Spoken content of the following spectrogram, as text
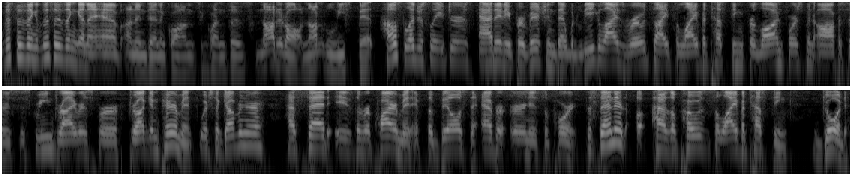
This isn't this isn't gonna have unintended consequences. Not at all, not the least bit. House legislators added a provision that would legalize roadside saliva testing for law enforcement officers to screen drivers for drug impairment, which the governor has said is the requirement if the bill is to ever earn his support. The Senate uh, has opposed saliva testing good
